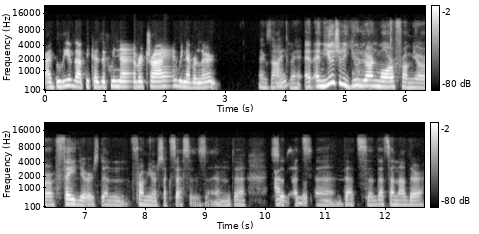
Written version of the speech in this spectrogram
I believe that because if we never try, we never learn. Exactly. Right? And, and usually you yeah. learn more from your failures than from your successes. And uh, so Absolutely. that's, uh, that's, uh, that's another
